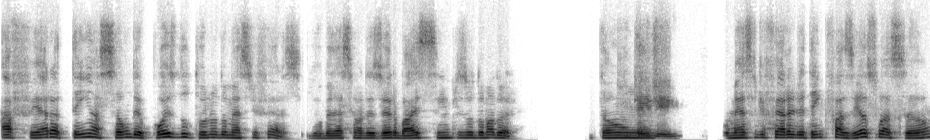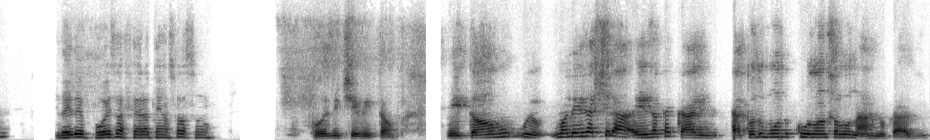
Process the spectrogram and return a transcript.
A fera tem ação depois do turno do mestre de feras e obedece a ordens verbais simples do domador. Então, Entendi. o mestre de fera ele tem que fazer a sua ação e daí depois a fera tem a sua ação. Positivo, então. Então, manda eles atirar, eles atacarem. Tá todo mundo com o lança lunar, no caso.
